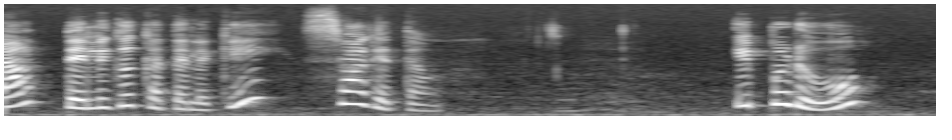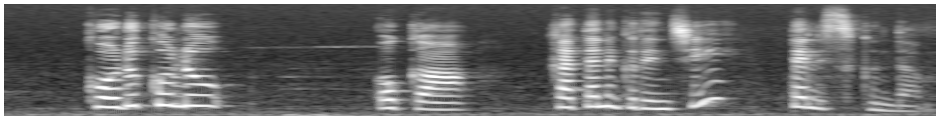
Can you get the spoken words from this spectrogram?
తెలుగు కథలకి స్వాగతం. ఇప్పుడు కొడుకులు ఒక కథను గురించి తెలుసుకుందాం.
